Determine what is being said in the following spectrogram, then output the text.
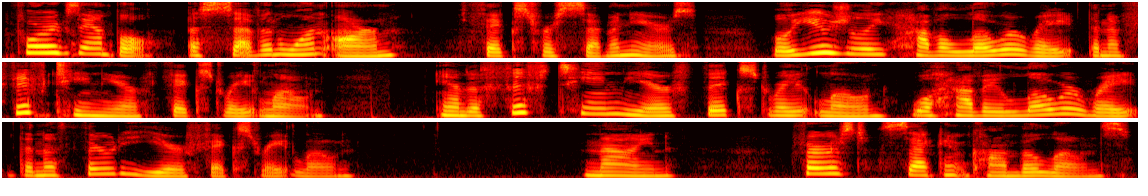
For example, a 7 1 ARM fixed for seven years will usually have a lower rate than a 15 year fixed rate loan, and a 15 year fixed rate loan will have a lower rate than a 30 year fixed rate loan. 9. First, second combo loans.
